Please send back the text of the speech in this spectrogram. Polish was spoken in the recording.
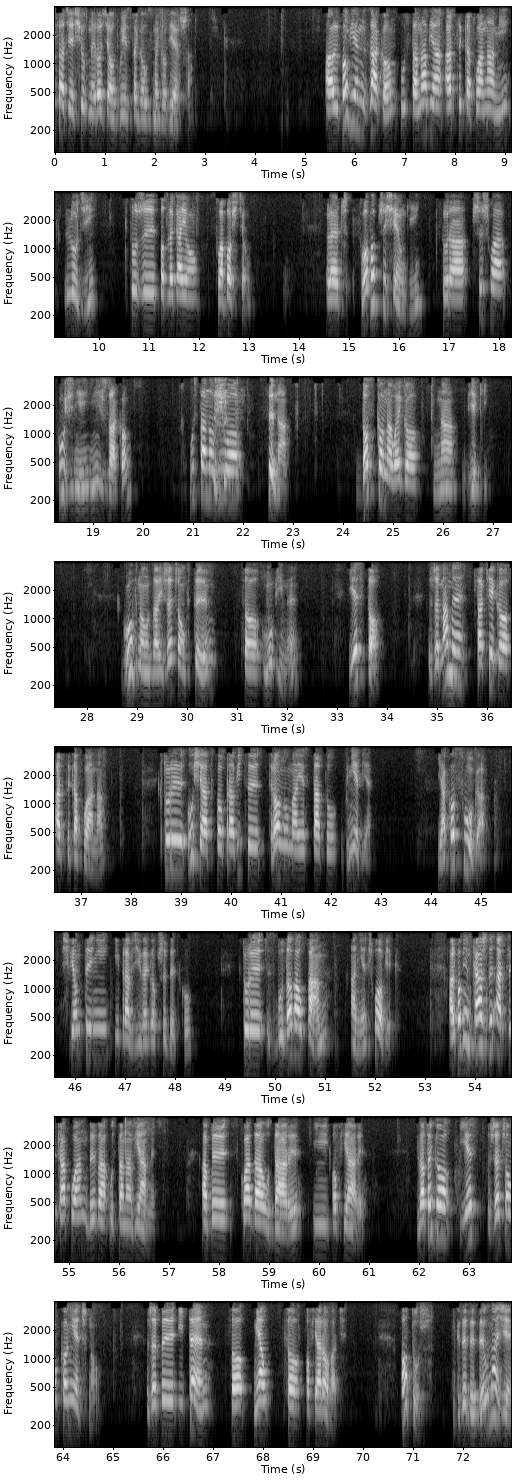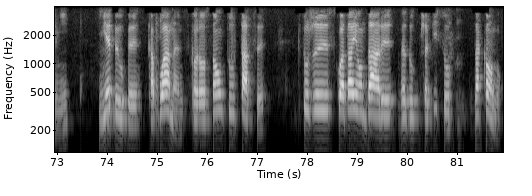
zasadzie siódmy rozdział 28 wiersza. Albowiem zakon ustanawia arcykapłanami ludzi, którzy podlegają słabościom. Lecz słowo przysięgi, która przyszła później niż zakon, ustanowiło Syna, doskonałego na wieki. Główną zaś rzeczą w tym, co mówimy, jest to, że mamy takiego arcykapłana, który usiadł po prawicy tronu majestatu w niebie, jako sługa świątyni i prawdziwego przybytku, który zbudował Pan, a nie człowiek. Albowiem każdy arcykapłan bywa ustanawiany, aby składał dary i ofiary. Dlatego jest rzeczą konieczną, żeby i ten, co miał co ofiarować. Otóż, gdyby był na ziemi, nie byłby kapłanem, skoro są tu tacy, którzy składają dary według przepisów zakonu.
